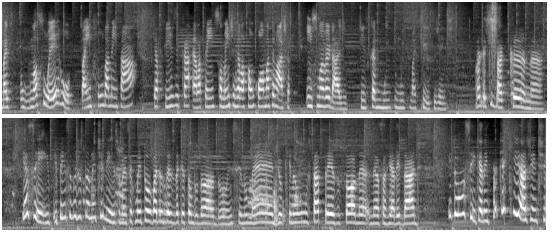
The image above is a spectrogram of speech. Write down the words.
mas o nosso erro está em fundamentar que a física ela tem somente relação com a matemática. Isso não é verdade. Física é muito, muito mais que isso, gente. Olha que bacana. E assim, e pensando justamente nisso, né? Você comentou várias vezes da questão do, do, do ensino médio, que não está preso só né, nessa realidade. Então, assim, Kellen, por que, que a gente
